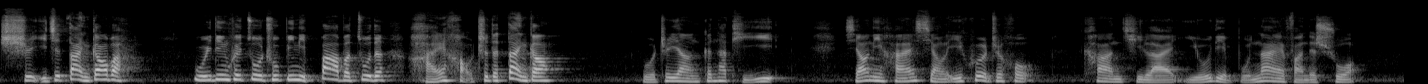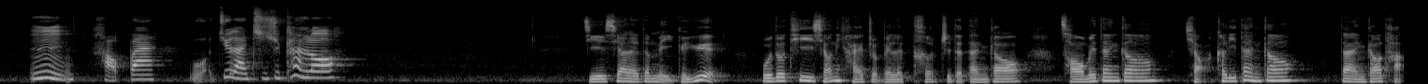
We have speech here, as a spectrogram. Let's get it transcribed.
吃一只蛋糕吧，我一定会做出比你爸爸做的还好吃的蛋糕。我这样跟他提议。小女孩想了一会儿之后，看起来有点不耐烦的说。嗯，好吧，我就来吃吃看喽。接下来的每个月，我都替小女孩准备了特制的蛋糕：草莓蛋糕、巧克力蛋糕、蛋糕塔。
